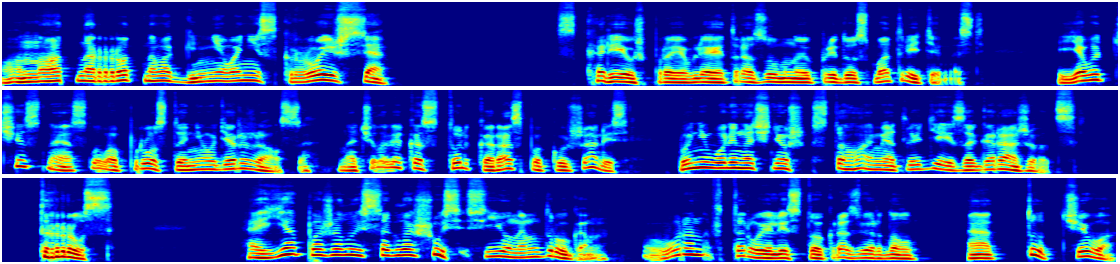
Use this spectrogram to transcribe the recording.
Но от народного гнева не скроешься. Скорее уж проявляет разумную предусмотрительность. Я вот, честное слово, просто не удержался. На человека столько раз покушались, поневоле начнешь столами от людей загораживаться. Трус! А я, пожалуй, соглашусь с юным другом. Ворон второй листок развернул. А тут чего?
